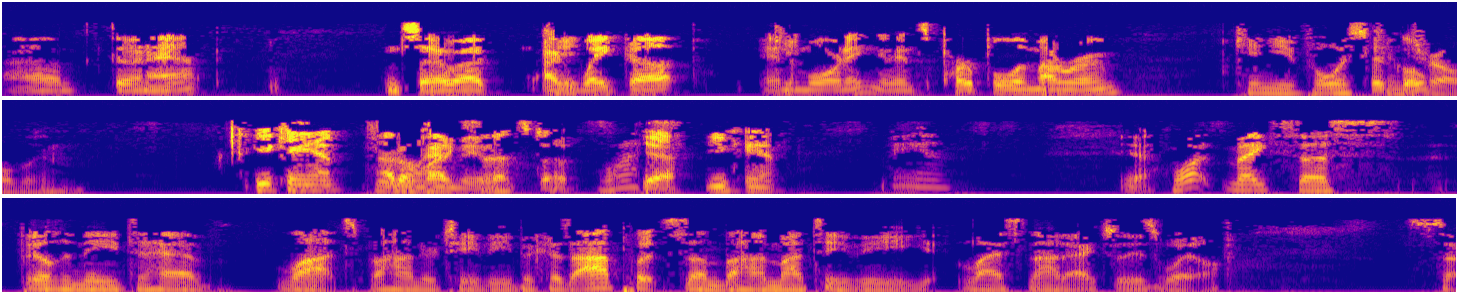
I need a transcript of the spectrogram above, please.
uh, through an app. And so I, I wake up in the morning and it's purple in my room. Can you voice Pretty cool. control them? You can. I don't have any of that stuff. What? Yeah, you can. Man. Yeah. What makes us feel the need to have lights behind our TV? Because I put some behind my TV last night actually as well. So,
